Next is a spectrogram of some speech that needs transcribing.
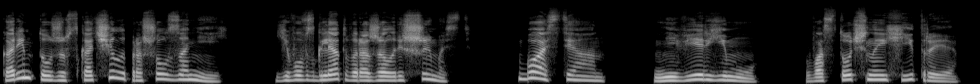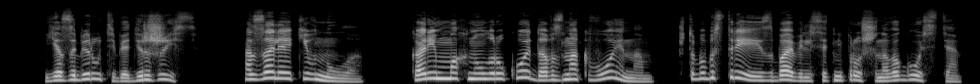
Карим тоже вскочил и прошел за ней. Его взгляд выражал решимость. «Бастиан!» «Не верь ему! Восточные хитрые! Я заберу тебя, держись!» Азалия кивнула. Карим махнул рукой, дав знак воинам, чтобы быстрее избавились от непрошенного гостя.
